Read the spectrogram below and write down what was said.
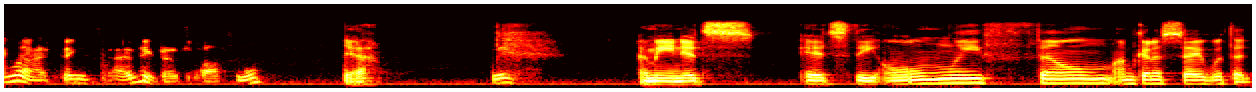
Well, I think I think that's possible. Yeah. I mean, it's it's the only film I'm going to say with a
